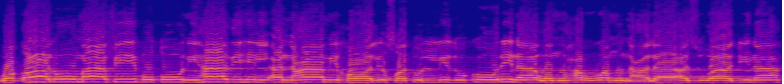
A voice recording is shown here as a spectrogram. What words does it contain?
وقالوا ما في بطون هذه الأنعام خالصة لذكورنا ومحرم على أزواجنا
